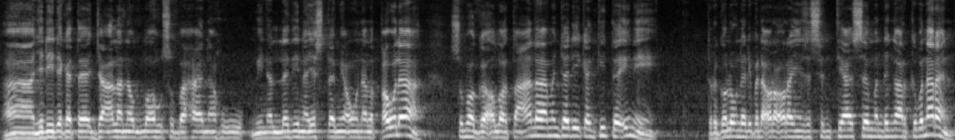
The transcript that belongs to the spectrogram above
Ha, jadi dia kata ja'alana Allah Subhanahu minal ladzina yastami'una al-qawla. Semoga Allah Taala menjadikan kita ini tergolong daripada orang-orang yang sentiasa mendengar kebenaran.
